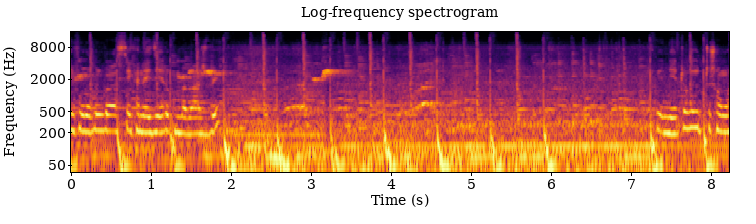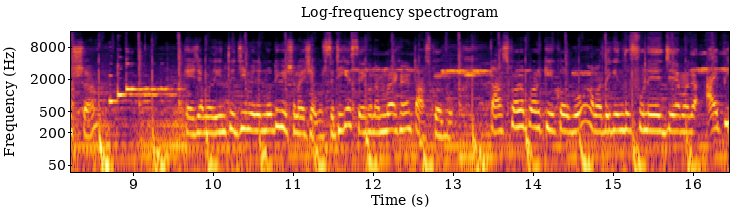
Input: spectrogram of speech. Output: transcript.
এই ফোন ওপেন করা আছে, এখানে যে এরকমভাবে আসবে। নেটওয়ার্কের একটু সমস্যা। এই যে আমাদের কিন্তু জিমেলের নোটিফিকেশন এসে পড়ছে, ঠিক আছে? এখন আমরা এখানে টাচ করব। টাচ করার পর কী করব? আমাদের কিন্তু ফোনে যে আমাদের আইপি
